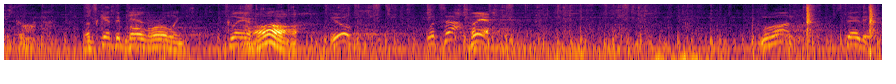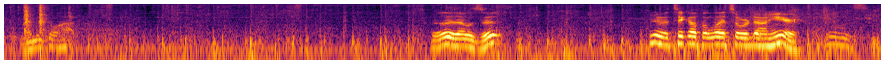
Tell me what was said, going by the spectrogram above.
Be gone. Let's get the ball rolling. Clear. Oh, You? What's up? Clear. Move on. Steady. Let me go hot. really? That was it? You didn't even take out the lights over down here. Where is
